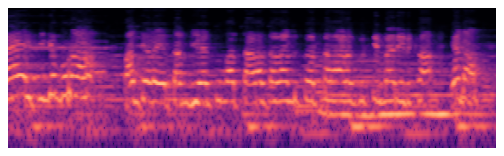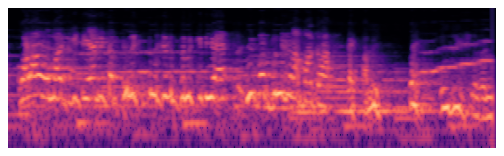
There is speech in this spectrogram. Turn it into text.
டேய் சிங்கப்புரா? பாத்தியோட என் தம்பிய சும்மா தள தளன்னு தொட்ட வாழ குட்டி மாதிரி இருக்கான் ஏடா குழாவை மாட்டிக்கிட்டு என்கிட்ட பிலுக்கு பிலுக்குன்னு பிலுக்குடிய இப்ப பிலுக்கு நான் பாக்கலாம் டேய் தம்பி இங்கிலீஷ்ல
